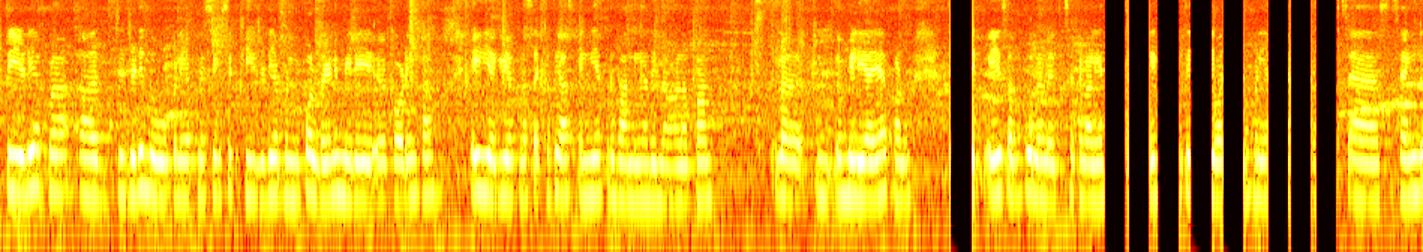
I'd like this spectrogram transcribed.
ਤੇ ਜਿਹੜੇ ਆਪਾਂ ਜਿਹੜੇ ਲੋਕ ਨੇ ਆਪਣੇ ਸਿੱਖ ਸਿੱਖੀ ਜਿਹੜੇ ਆਪਣੇ ਨੂੰ ਭੁੱਲ ਰਹੇ ਨੇ ਮੇਰੇ ਅਕੋਰਡਿੰਗ ਤਾਂ ਇਹੀ ਹੈਗੀ ਵੀ ਆਪਣਾ ਸਿੱਖ ਇਤਿਹਾਸ ਇੰਨੀਆਂ ਕੁਰਬਾਨੀਆਂ ਦੇ ਨਾਲ ਆਪਾਂ ਮਿਲਿਆ ਹੈ ਆਪਾਂ ਨੂੰ। ਇਹ ਸਭ ਭੁੱਲਣ ਸਕਣ ਵਾਲੀਆਂ ਆਪਣੀਆਂ ਸਿੰਘ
